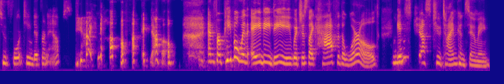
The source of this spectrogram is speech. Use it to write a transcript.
to 14 different apps? Yeah, I know. I know. And for people with ADD, which is like half of the world, mm-hmm. it's just too time consuming.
